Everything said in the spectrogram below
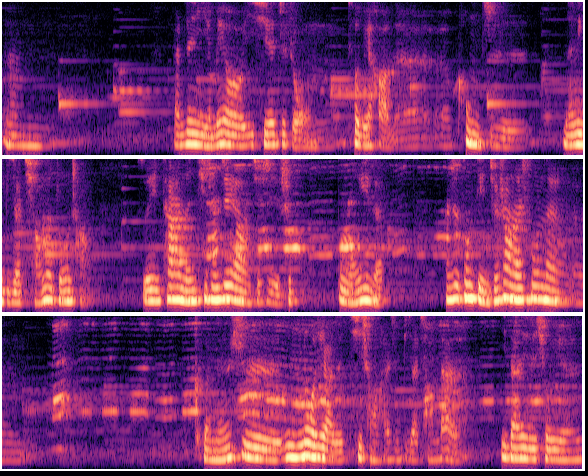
嗯，反正也没有一些这种特别好的控制能力比较强的中场，所以他能踢成这样，其实也是不容易的。但是从点球上来说呢？嗯可能是诺伊尔的气场还是比较强大的，意大利的球员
